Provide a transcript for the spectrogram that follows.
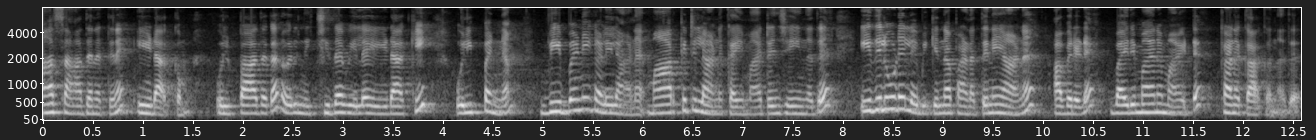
ആ സാധനത്തിന് ഈടാക്കും. ഉൽപാദകർ ഒരു നിശ്ചിത വില ഈടാക്കി ഉൽപ്പന്നം വിപണികളിലാണ് മാർക്കറ്റിലാണ് കൈമാറ്റം ചെയ്യുന്നത്. ഇതിലൂടെ ലഭിക്കുന്ന പണത്തിനെയാണ് അവരുടെ വരുമാനമായിട്ട് കണക്കാക്കുന്നത്.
